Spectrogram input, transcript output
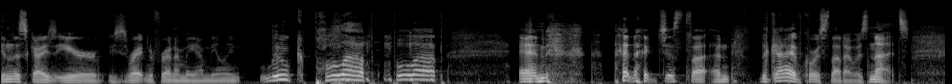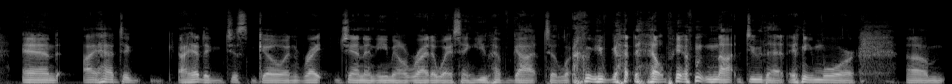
in this guy's ear, he's right in front of me. I'm yelling, "Luke, pull up, pull up!" And and I just thought, and the guy, of course, thought I was nuts. And I had to I had to just go and write Jen an email right away saying you have got to you've got to help him not do that anymore. Um,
